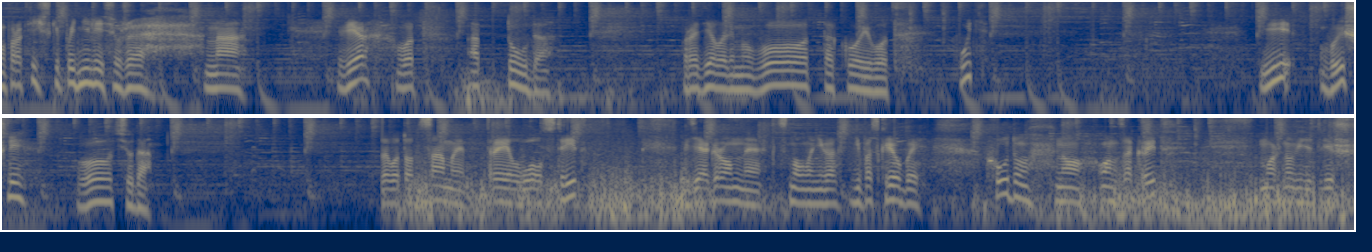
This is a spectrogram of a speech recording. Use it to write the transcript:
Мы практически поднялись уже на верх, вот оттуда. Проделали мы вот такой вот путь. И вышли вот сюда. Это вот тот самый трейл Уолл-стрит, где огромные снова небоскребы Худу, но он закрыт. Можно увидеть лишь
